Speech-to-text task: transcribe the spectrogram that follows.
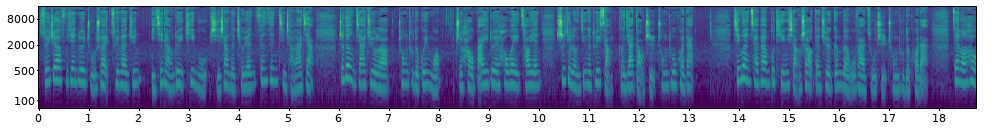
随着福建队主帅崔万军以及两队替补席上的球员纷纷进场拉架，这更加剧了冲突的规模。之后，八一队后卫曹岩失去冷静的推搡，更加导致冲突扩大。尽管裁判不停响哨，但却根本无法阻止冲突的扩大。再往后，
